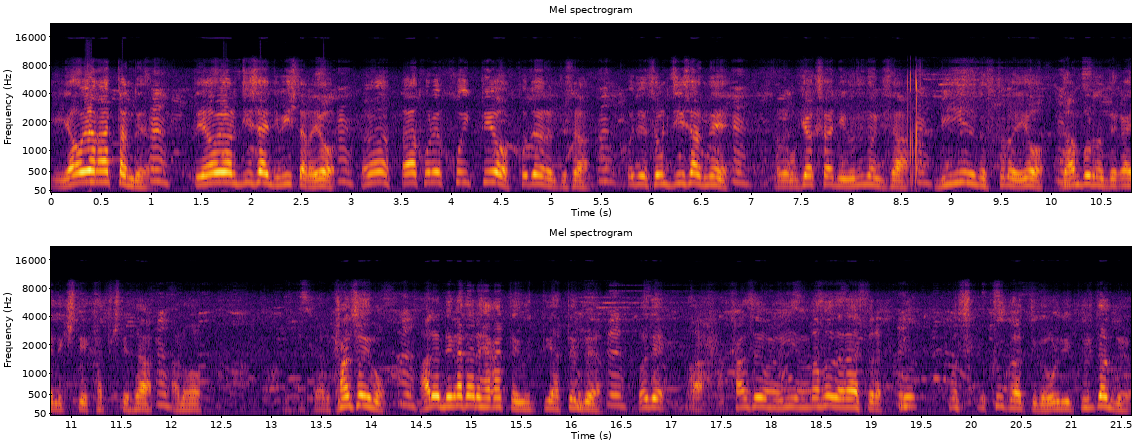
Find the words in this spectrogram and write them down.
八百屋があったんだよ、で八百屋のじいさんに見せたらよ、うん、あこれここ行ってよここだよなんてさ、それでそのじいさんね、あのお客さんに売るのにさ、ビニールの袋へよ、段ボールのでかいの来て買ってきてさ、あの乾燥芋、あれを目型で測って売ってやってんだよ、それで「あ乾燥芋いいのうまそうだな」っつったら「うん、もう食うか?」って言うから俺にくれたんだよ、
